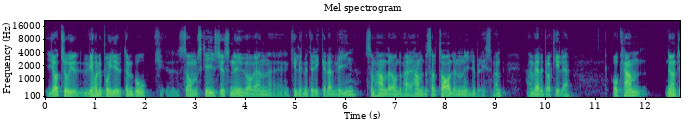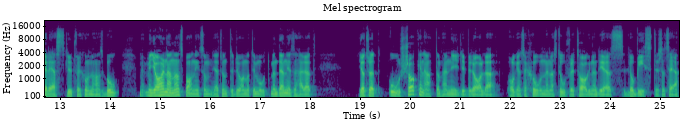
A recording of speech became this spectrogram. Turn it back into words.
jag tror ju, vi håller på att ge ut en bok som skrivs just nu av en kille som heter Rickard Alvin som handlar om de här handelsavtalen och nyliberalismen. En väldigt bra kille. Och han, nu har inte jag läst slutversionen av hans bok, men, men jag har en annan spaning som jag tror inte du har något emot, men den är så här att jag tror att orsaken att de här nyliberala organisationerna, storföretagen och deras lobbyister så att säga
